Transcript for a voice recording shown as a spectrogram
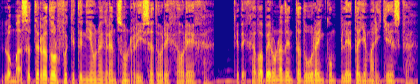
Lo más aterrador fue que tenía una gran sonrisa de oreja a oreja, que dejaba ver una dentadura incompleta y amarillesca.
